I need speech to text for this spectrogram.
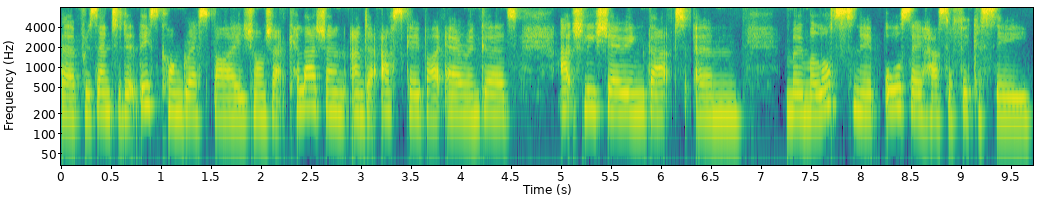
uh, presented at this Congress by Jean-Jacques Kiladjian and at ASCO by Aaron Gerds, actually showing that um, momelotinib also has efficacy,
